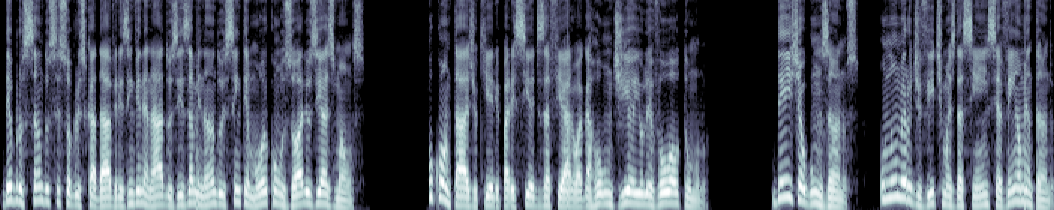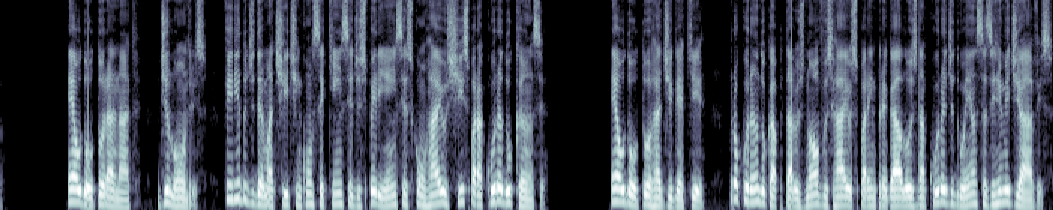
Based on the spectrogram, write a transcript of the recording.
debruçando-se sobre os cadáveres envenenados e examinando-os sem temor com os olhos e as mãos. O contágio que ele parecia desafiar o agarrou um dia e o levou ao túmulo. Desde alguns anos, o número de vítimas da ciência vem aumentando. É o Dr. Arnott, de Londres, ferido de dermatite em consequência de experiências com raio-x para a cura do câncer. É o Dr. Hadiga aqui, procurando captar os novos raios para empregá-los na cura de doenças irremediáveis,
